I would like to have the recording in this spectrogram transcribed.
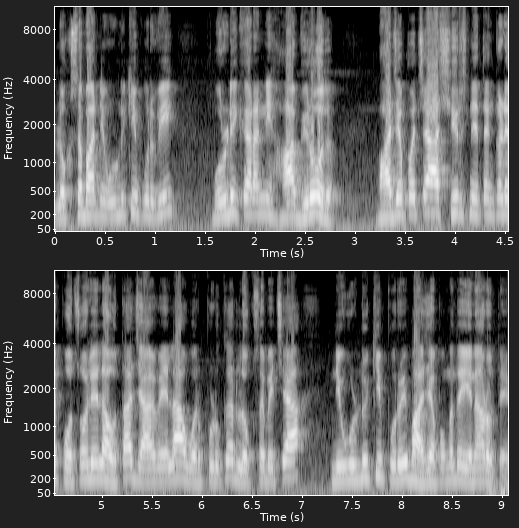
लोकसभा निवडणुकीपूर्वी बोर्डीकरांनी हा विरोध भाजपच्या शीर्ष नेत्यांकडे पोहोचवलेला होता ज्यावेळेला वरपुडकर लोकसभेच्या निवडणुकीपूर्वी भाजपमध्ये येणार होते.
